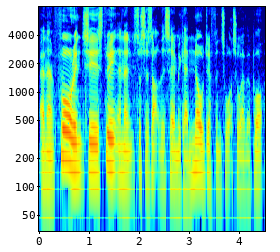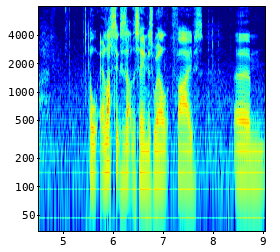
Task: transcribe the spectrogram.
and then four inches, three, and then it's just exactly the same again. No difference whatsoever. But oh, elastics is exactly the same as well. Fives, um,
